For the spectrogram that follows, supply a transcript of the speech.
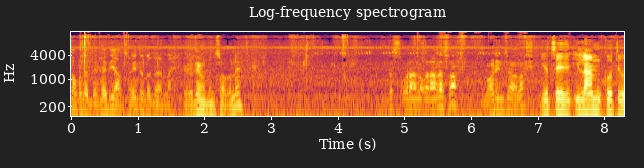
तपाईँलाई देखाइदिइहाल्छु है त तपाईँहरूलाई हेर्दै हुनुहुन्छ भने। जस ओह्रालो ओह्रालो छ लडिन्छ होला। यो चाहिँ इलामको त्यो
